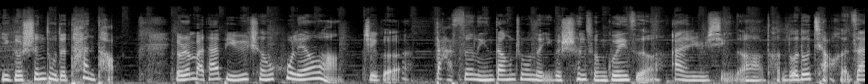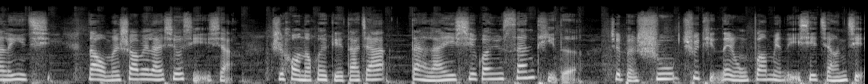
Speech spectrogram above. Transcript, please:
一个深度的探讨，有人把它比喻成互联网这个大森林当中的一个生存规则，暗喻型的啊，很多都巧合在了一起。那我们稍微来休息一下，之后呢，会给大家带来一些关于《三体》的这本书具体内容方面的一些讲解。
